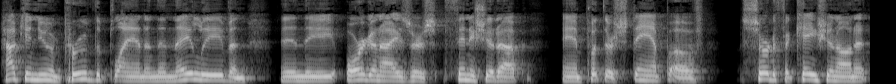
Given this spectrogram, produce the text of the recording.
How can you improve the plan? And then they leave and, and the organizers finish it up and put their stamp of certification on it.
